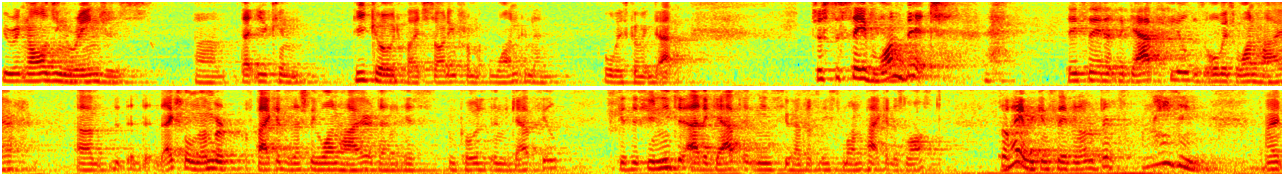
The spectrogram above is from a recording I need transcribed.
you're acknowledging ranges um, that you can decode by starting from one and then always going down. Just to save one bit, they say that the gap field is always one higher. Um, the, the, the actual number of packets is actually one higher than is encoded in the gap field. Because if you need to add a gap, it means you have at least one packet is lost. So hey, we can save another bit. Amazing, right?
